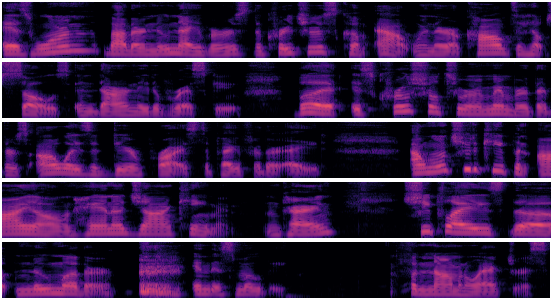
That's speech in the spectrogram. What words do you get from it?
As warned by their new neighbors, the creatures come out when they are called to help souls in dire need of rescue. But it's crucial to remember that there's always a dear price to pay for their aid. I want you to keep an eye on Hannah John Kamen. Okay. She plays the new mother in this movie. Phenomenal actress.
